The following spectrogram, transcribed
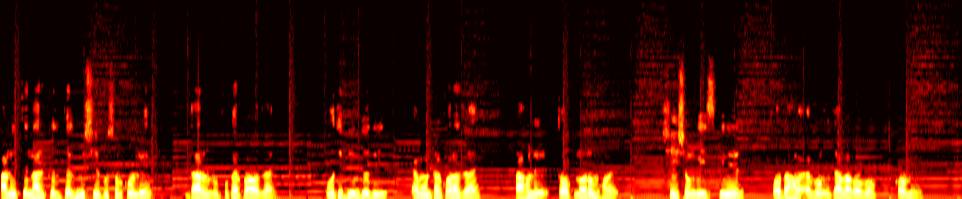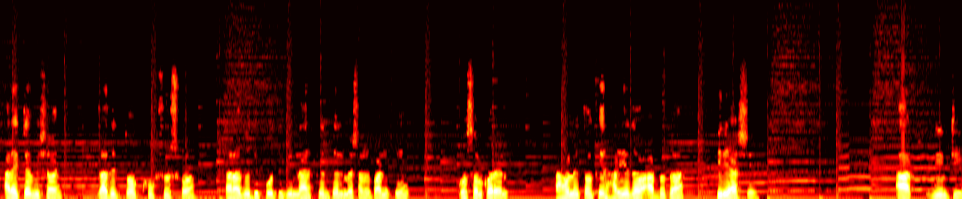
পানিতে নারকেল তেল মিশিয়ে গোসল করলে দারুণ উপকার পাওয়া যায়। প্রতিদিন যদি এমনটা করা যায়, তাহলে ত্বক নরম হয়। সেই সঙ্গে স্কিনের প্রদাহ এবং জ্বালাভাবও কমে। আরেকটা বিষয়, যাদের ত্বক খুব শুষ্ক তারা যদি প্রতিদিন নারকেল তেল মেশানো পানিতে গোসল করেন, তাহলে ত্বকের হারিয়ে যাওয়া আর্দ্রতা ফিরে আসে। আট গ্রিন টি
